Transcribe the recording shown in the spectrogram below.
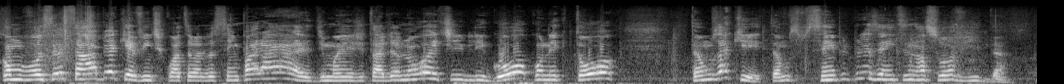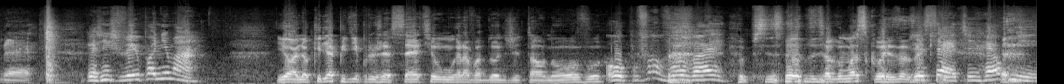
como você sabe, aqui é 24 horas sem parar, de manhã, de tarde à noite, ligou, conectou. Estamos aqui, estamos sempre presentes na sua vida. É. Porque a gente veio para animar. E olha, eu queria pedir pro G7 um gravador digital novo. Ô, por favor, vai. Precisando de algumas coisas aqui. G7, help me.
